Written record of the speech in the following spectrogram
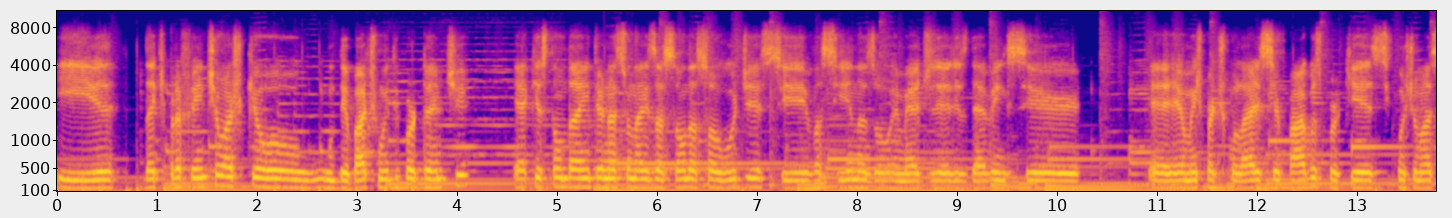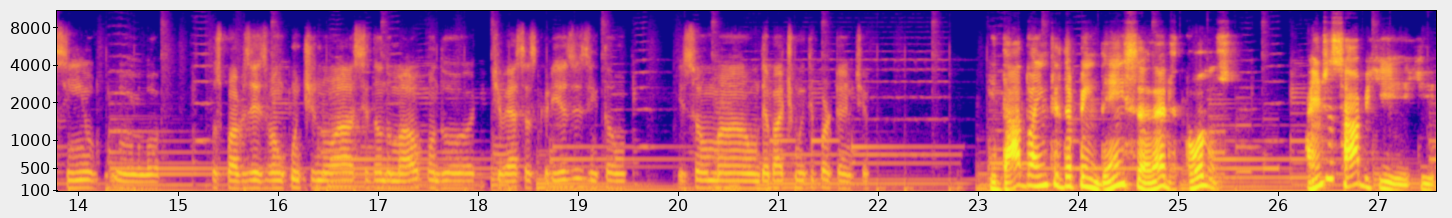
E daqui para frente eu acho que o, um debate muito importante é a questão da internacionalização da saúde, se vacinas ou remédios eles devem ser é, realmente particulares, ser pagos, porque se continuar assim, o, o, os pobres eles vão continuar se dando mal quando tiver essas crises. Então, isso é uma, um debate muito importante. E dado a interdependência né, de todos, a gente sabe que, que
